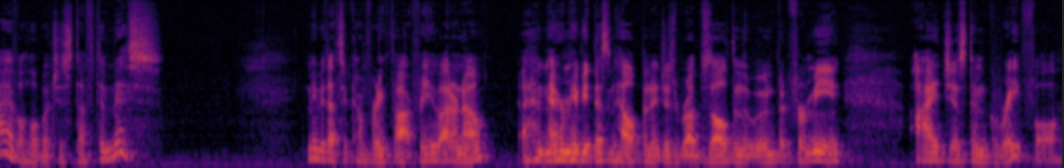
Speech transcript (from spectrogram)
I have a whole bunch of stuff to miss. Maybe that's a comforting thought for you. I don't know. or maybe it doesn't help and it just rubs salt in the wound. But for me, I just am grateful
